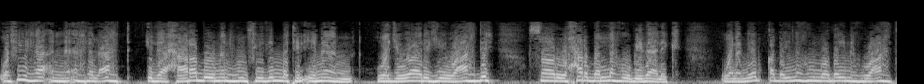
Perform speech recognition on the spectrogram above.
وفيها أن أهل العهد إذا حاربوا من هم في ذمة الإمام وجواره وعهده صاروا حربا له بذلك ولم يبق بينهم وبينه عهد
